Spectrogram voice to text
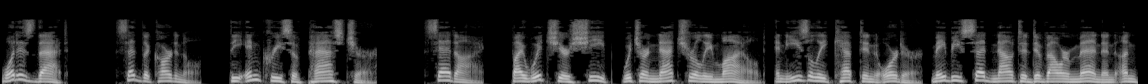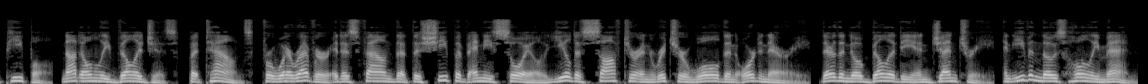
"'What is that?' said the cardinal. "'The increase of pasture,' said I by which your sheep, which are naturally mild, and easily kept in order, may be said now to devour men and unpeople, not only villages, but towns, for wherever it is found that the sheep of any soil yield a softer and richer wool than ordinary, there the nobility and gentry, and even those holy men,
